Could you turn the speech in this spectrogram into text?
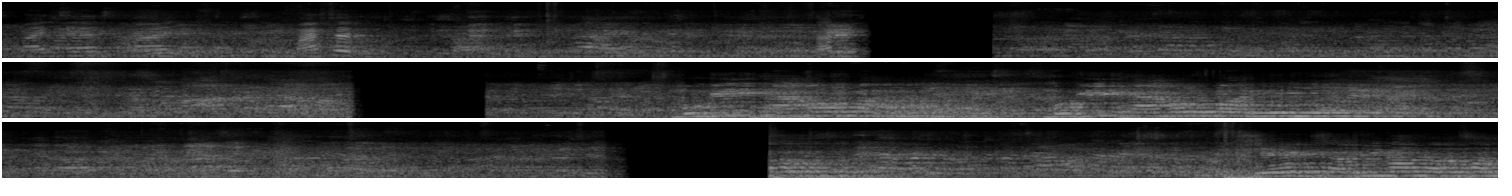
smile sir smile master sir Mugili Hemakumar Mugili Hemakumari Shaik Shabina తరసం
